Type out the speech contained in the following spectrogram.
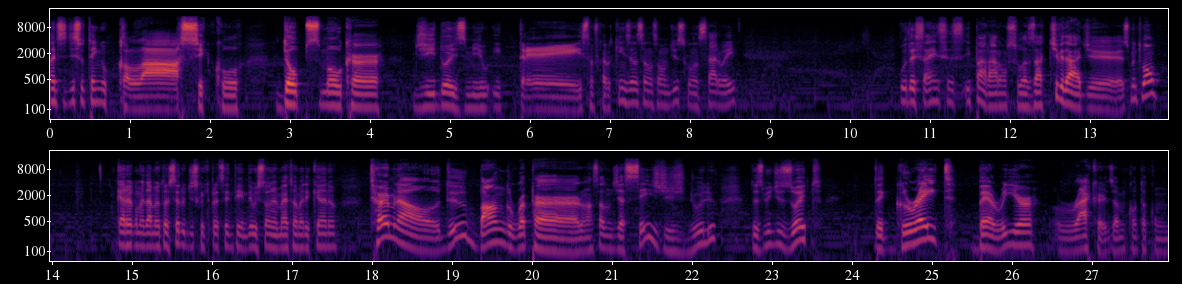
Antes disso tem o clássico Dope Smoker de 2003. Então ficaram 15 anos sem lançar um disco, lançaram aí o The Sciences e pararam suas atividades. Muito bom. Quero recomendar meu terceiro disco aqui para você entender o stoner metal americano, Terminal, do Bong Ripper, lançado no dia 6 de julho de 2018. The Great Barrier Records. me conta com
